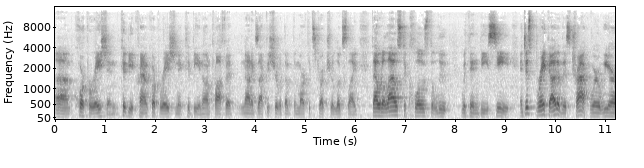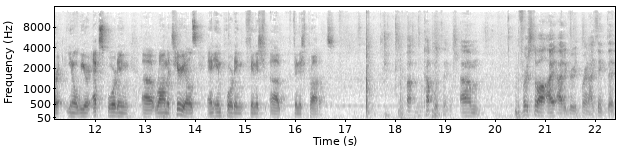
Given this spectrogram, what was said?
um, corporation. It could be a crown corporation, it could be a nonprofit, not exactly sure what the, the market structure looks like. That would allow us to close the loop within BC and just break out of this track where we are, you know, we are exporting uh, raw materials and importing finished, uh, finished products. A couple of things. Um, first of all, I, would agree with Bryn. I think that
